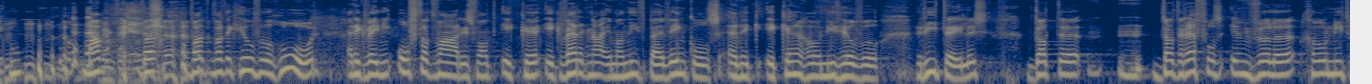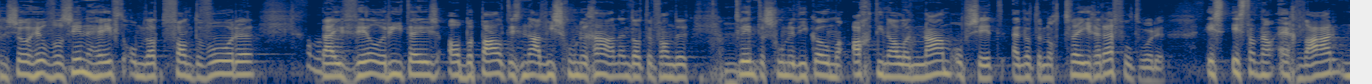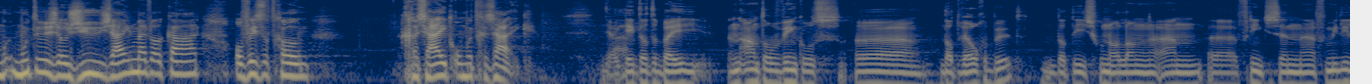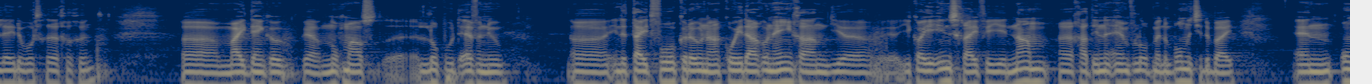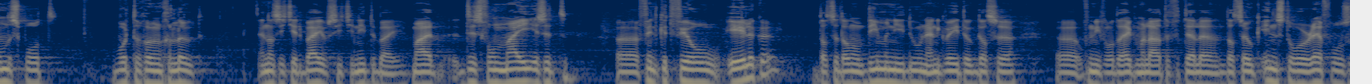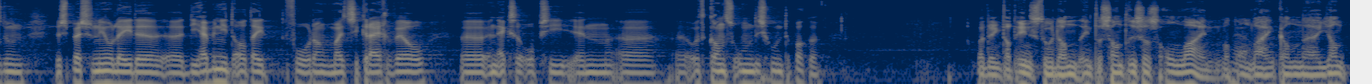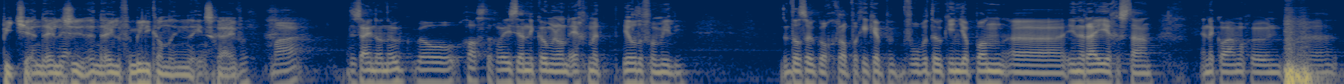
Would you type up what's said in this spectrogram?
Maar wat, wat, wat ik heel veel hoor, en ik weet niet of dat waar is, want ik, eh, ik werk nou eenmaal niet bij winkels en ik, ik ken gewoon niet heel veel retailers, dat, eh, dat raffles invullen gewoon niet zo heel veel zin heeft, omdat van tevoren Bij veel retailers al bepaald is naar wie schoenen gaan. En dat er van de 20 schoenen die komen 18 al een naam op zit en dat er nog twee geraffeld worden. Is, is dat nou echt waar? Mo- Moeten we zo zuur zijn met elkaar? Of is het gewoon gezeik om het gezeik? Ja, ik denk dat er bij een aantal winkels eh, dat wel gebeurt. Dat die schoen al lang aan eh, vriendjes en eh, familieleden wordt ge- gegund. Eh, maar ik denk ook, ja, nogmaals, Lockwood Avenue. Eh, in de tijd voor corona kon je daar gewoon heen gaan. Je, eh, je kan je inschrijven, je naam eh, gaat in een envelop met een bonnetje erbij. En on the spot wordt er gewoon gelood. En dan zit je erbij of zit je niet erbij. Maar het is, voor mij is het, vind ik het veel eerlijker dat ze dan op die manier doen. En ik weet ook dat ze, of in ieder geval dat heb ik me laten vertellen, dat ze ook in-store raffles doen. Dus personeelleden, die hebben niet altijd voorrang, maar ze krijgen wel een extra optie en het kans om die schoen te pakken. Maar ik denk dat in-store dan interessanter is als online. Want online kan eh, Jan, Pietje en de hele, zi- en de hele familie kan in, inschrijven. Maar er zijn dan ook wel gasten geweest en die komen dan echt met heel de familie. Dat is ook wel grappig. Ik heb bijvoorbeeld ook in Japan eh, in rijen gestaan. En er kwamen gewoon,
